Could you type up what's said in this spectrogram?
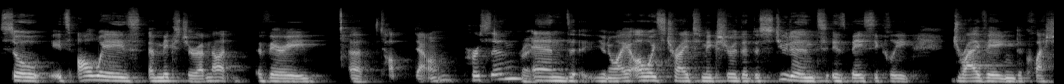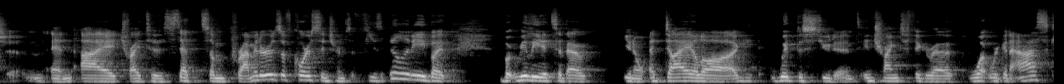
so it's always a mixture. I'm not a very uh, top down person. Right. And, you know, I always try to make sure that the student is basically driving the question. And I try to set some parameters, of course, in terms of feasibility, but, but really it's about, you know, a dialogue with the student in trying to figure out what we're going to ask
